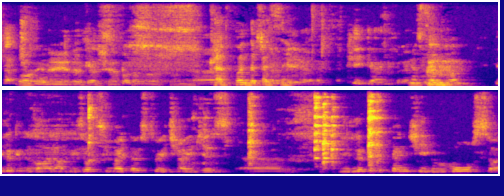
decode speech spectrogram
that What draw they need against chef Fulham, uh, the it's going to be a, a key game for them. Yes, today. sir. You look at the lineup; he's obviously made those three changes. Um, you look at the bench even more so,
